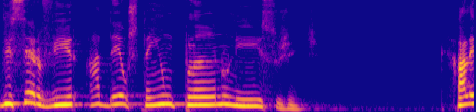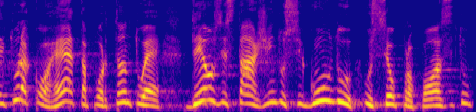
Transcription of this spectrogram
de servir a Deus. Tem um plano nisso, gente. A leitura correta, portanto, é: Deus está agindo segundo o seu propósito,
